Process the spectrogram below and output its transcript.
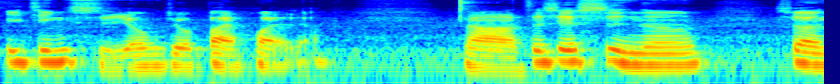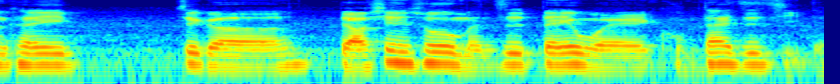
一经使用就败坏了。那这些事呢，虽然可以这个表现说我们是卑微苦待自己的，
